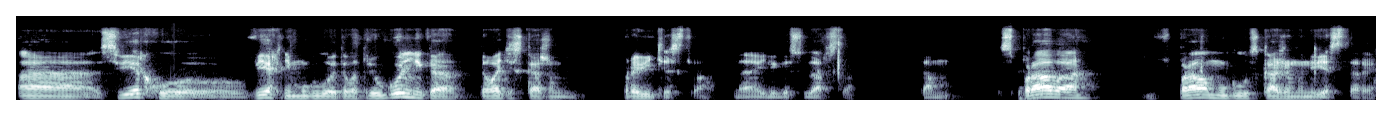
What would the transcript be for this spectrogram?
а, сверху, в верхнем углу этого треугольника, давайте скажем, правительство, да, или государство, там справа, в правом углу, скажем, инвесторы,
